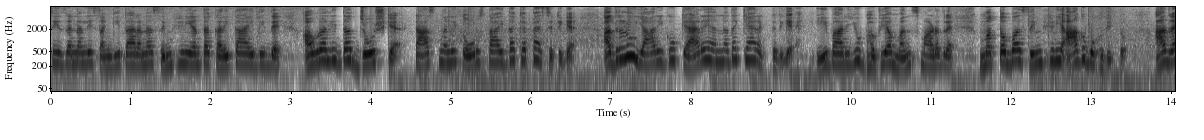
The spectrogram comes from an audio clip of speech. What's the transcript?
ಸೀಸನ್ನಲ್ಲಿ ಸಂಗೀತಾರನ್ನ ಸಿಂಹಿಣಿ ಅಂತ ಕರಿತಾ ಇದ್ದಿದ್ದೆ. ಅವರಲ್ಲಿದ್ದ ಜೋಶ್ಗೆ ಟಾಸ್ಕ್ನಲ್ಲಿ ತೋರಿಸ್ತಾ ಇದ್ದ ಕೆಪಾಸಿಟಿಗೆ ಅದರಲ್ಲೂ ಯಾರಿಗೂ ಕ್ಯಾರೆ ಅನ್ನದ ಕ್ಯಾರೆಕ್ಟರ್ಗೆ. ಈ ಬಾರಿಯೂ ಭವ್ಯ ಮನ್ಸ್ ಮಾಡಿದ್ರೆ ಮತ್ತೊಬ್ಬ ಸಿಂಹಿಣಿ ಆಗಬಹುದಿತ್ತು. ಆದ್ರೆ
